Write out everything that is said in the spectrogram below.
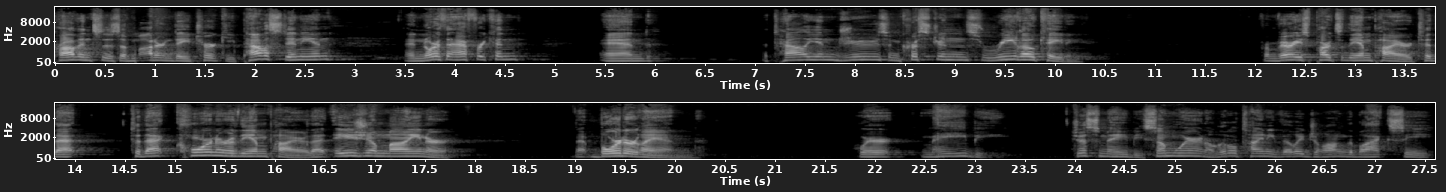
provinces of modern day Turkey, Palestinian and North African and Italian Jews and Christians relocating from various parts of the empire to that, to that corner of the empire, that Asia Minor, that borderland, where maybe, just maybe, somewhere in a little tiny village along the Black Sea,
